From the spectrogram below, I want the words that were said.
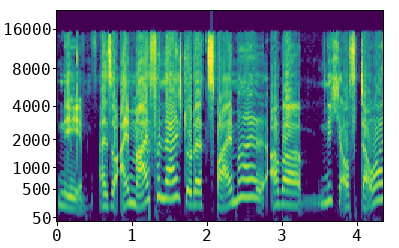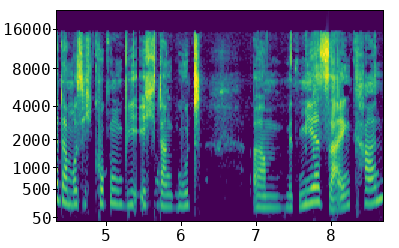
Nee, also einmal vielleicht oder zweimal, aber nicht auf Dauer. Da muss ich gucken, wie ich dann gut ähm, mit mir sein kann,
